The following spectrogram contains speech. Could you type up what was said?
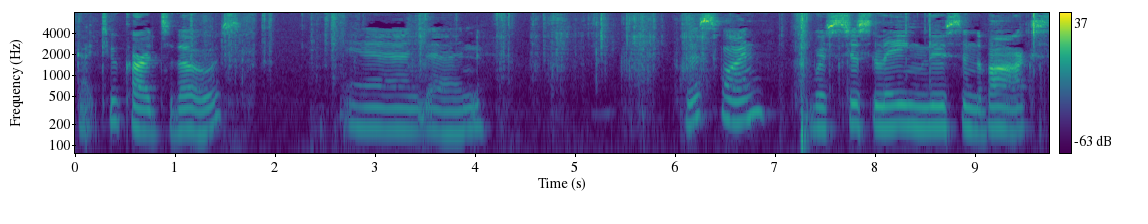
Got two cards of those. And then this one was just laying loose in the box.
